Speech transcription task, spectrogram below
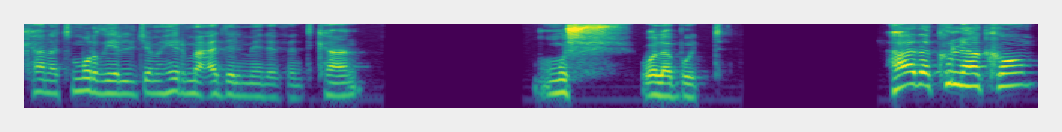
كانت مرضية للجماهير ما عدا ال main event كان مش ولا بد. هذا كلها كوم.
